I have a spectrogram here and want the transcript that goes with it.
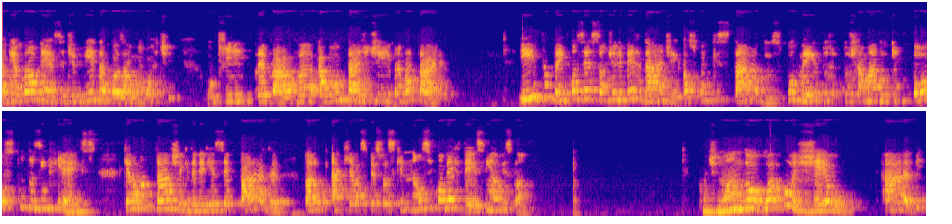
Havia promessa de vida após a morte, o que levava à vontade de ir para a batalha. E também concessão de liberdade aos conquistados por meio do, do chamado Imposto dos Infiéis, que era uma taxa que deveria ser paga para aquelas pessoas que não se convertessem ao Islã. Continuando, o apogeu árabe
